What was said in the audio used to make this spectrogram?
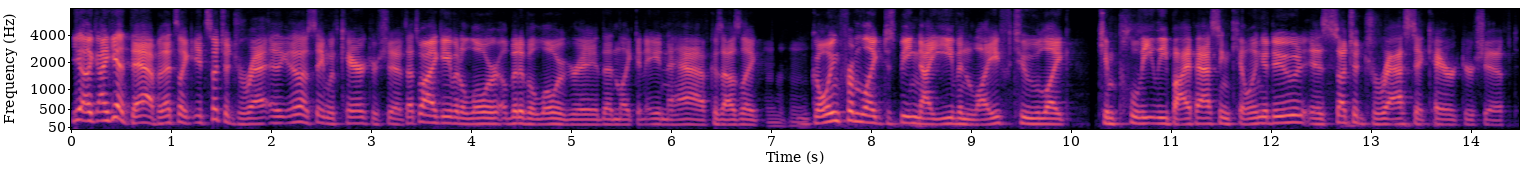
Yeah, like I get that, but that's like it's such a dra like, I was saying with character shift. That's why I gave it a lower, a bit of a lower grade than like an eight and a half, because I was like hmm going from like just being naive in life to like completely bypassing killing a dude is such a drastic character shift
